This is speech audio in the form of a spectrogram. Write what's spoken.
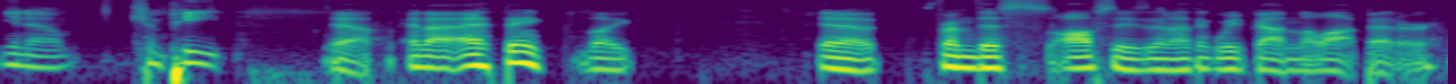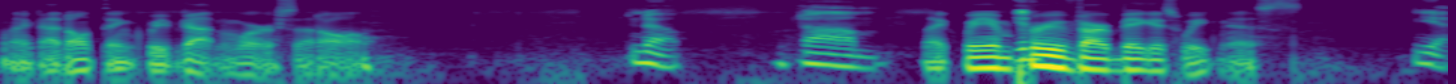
you know, compete. Yeah. And I, I think like, you know, from this offseason, I think we've gotten a lot better. Like I don't think we've gotten worse at all. No. Um, Like we improved our biggest weakness. Yeah.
